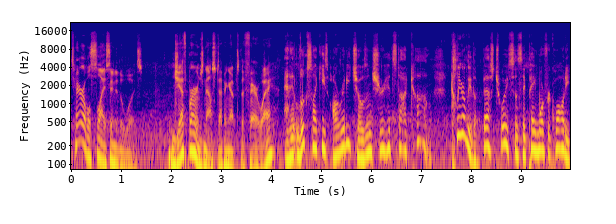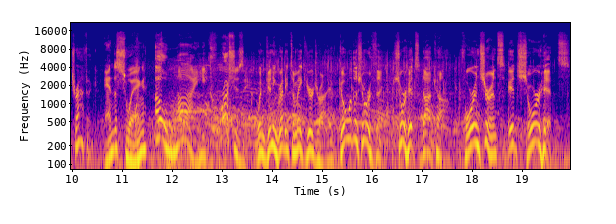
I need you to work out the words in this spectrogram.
Terrible slice into the woods. Jeff Burns now stepping up to the fairway. And it looks like he's already chosen SureHits.com. Clearly the best choice since they pay more for quality traffic. And the swing. Oh my, he crushes it. When getting ready to make your drive, go with the sure thing. SureHits.com. For insurance, it sure hits.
